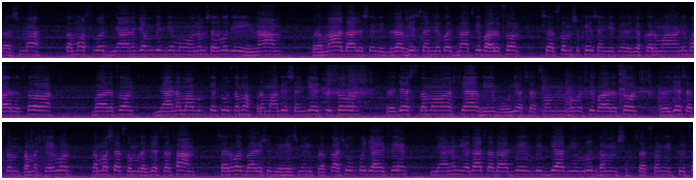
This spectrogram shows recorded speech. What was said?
तस्मा तमस्वज्ञानजं विद्धि मोहनं सर्वदेहिनां प्रमादालस्य निद्राभिः सन्निबध्नाति भारतो। सत्त्वं सुखे सञ्जयति रजकर्माणि भारत। भारतं ज्ञानमावृत्य तु तमः प्रमादे सञ्जयतु तो रजस्तमस्याभिभूय सत्वं भवति भारत रजसत्वं तमश्चैव तमसत्त्वं रजस्तथा सर्वद्वारेषु देहेऽस्मिन् प्रकाशोपजायते ज्ञानं यदा तदा द्वे विद्याद्विवृद्धं सत्त्वमित्युत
